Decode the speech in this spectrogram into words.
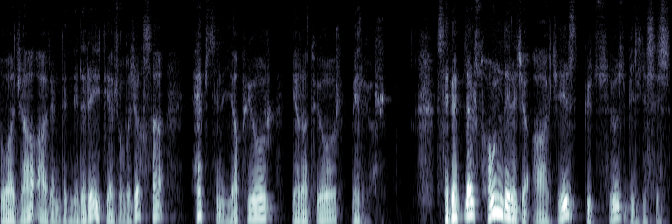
doğacağı alemde nelere ihtiyacı olacaksa hepsini yapıyor, yaratıyor, veriyor. Sebepler son derece aciz, güçsüz, bilgisiz.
